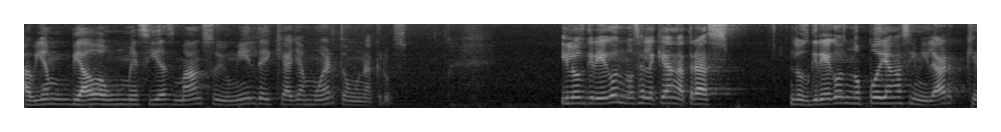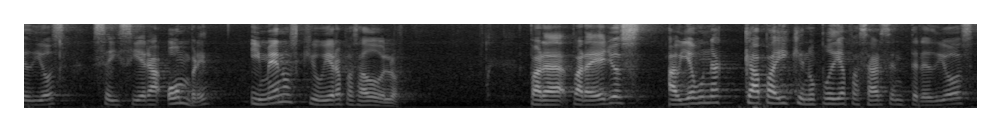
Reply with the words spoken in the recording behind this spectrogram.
había enviado a un Mesías manso y humilde y que haya muerto en una cruz. Y los griegos no se le quedan atrás. Los griegos no podían asimilar que Dios se hiciera hombre y menos que hubiera pasado dolor. Para, para ellos había una capa ahí que no podía pasarse entre Dios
